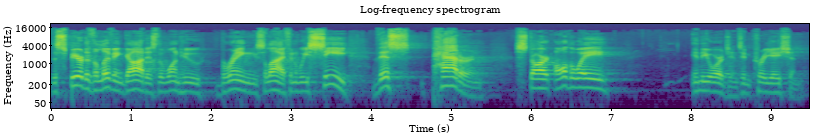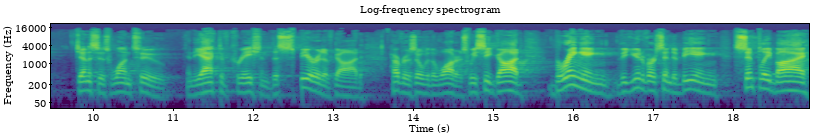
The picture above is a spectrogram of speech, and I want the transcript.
The Spirit of the living God is the one who brings life. And we see this pattern start all the way in the origins, in creation. Genesis 1 2, in the act of creation, the Spirit of God hovers over the waters. We see God bringing the universe into being simply by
